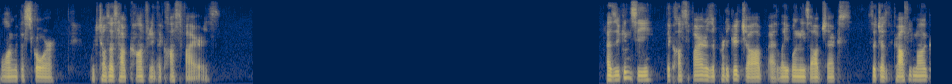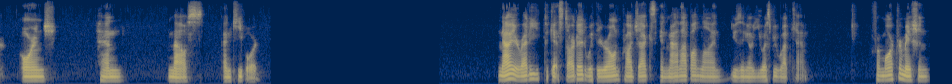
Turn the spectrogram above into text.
along with the score which tells us how confident the classifier is. As you can see, the classifier does a pretty good job at labeling these objects, such as the coffee mug, orange, pen, mouse, and keyboard. Now you're ready to get started with your own projects in MATLAB Online using a USB webcam. For more information,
